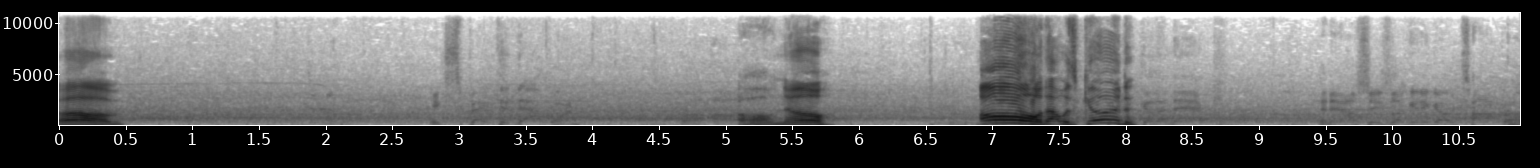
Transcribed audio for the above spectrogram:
Oh, expected that one. oh no. Oh, that was good. To the neck. And now she's looking to go top rope.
